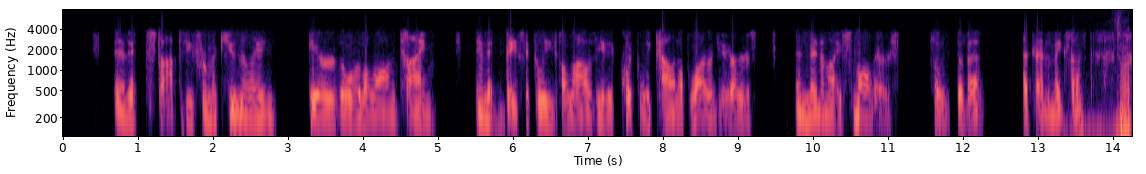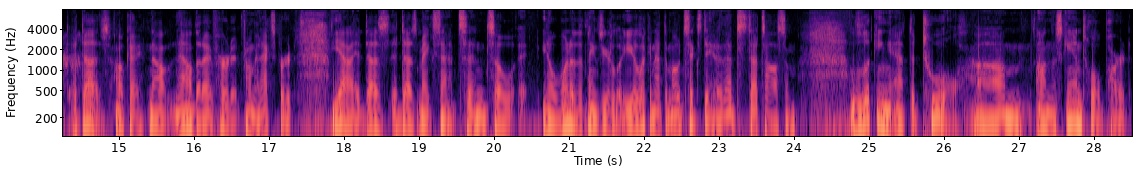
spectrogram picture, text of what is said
and it stops you from accumulating errors over the long time and it basically allows you to quickly count up large errors and minimize small errors. So does that that kind of makes sense. Oh, it, does. Okay. Now, now that I've heard it from an expert, yeah, it does. It does make sense. And so, you know, one of the things you're you're looking at the Mode Six data. That's that's awesome. Looking at the tool um, on the scan tool part,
